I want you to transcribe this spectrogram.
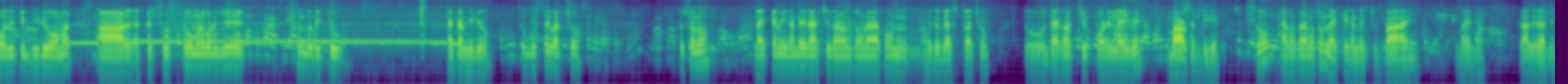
পজিটিভ ভিডিও আমার। আর একটা ছোট্ট, মনে করো যে সুন্দর একটু একটা ভিডিও তো বুঝতেই পারছ। তো চলো লাইভ টাইম এখানটাই রাখছি, কারণ তোমরা এখন হয়তো ব্যস্ত আছো। তো দেখা হচ্ছে পরের লাইভে বারোটার দিকে। তো এখনকার মতো লাইভটা এখানটা রাখছি bye bye bye Radhe Radhe.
